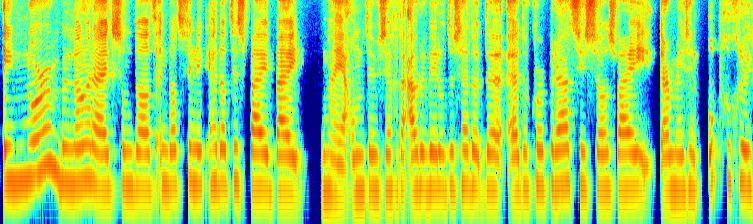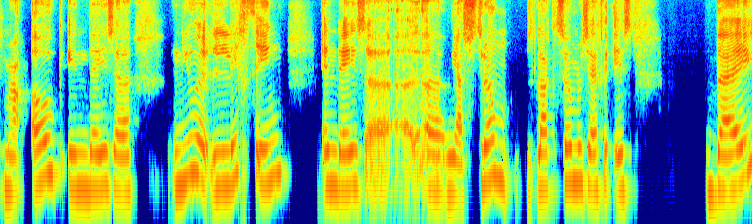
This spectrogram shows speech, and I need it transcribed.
enorm belangrijk, omdat, en dat vind ik, hè, dat is bij, bij, nou ja, om het even te zeggen, de oude wereld, dus hè, de, de, eh, de corporaties zoals wij daarmee zijn opgegroeid, maar ook in deze nieuwe lichting, in deze uh, ja, stroom, laat ik het zo maar zeggen, is wij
